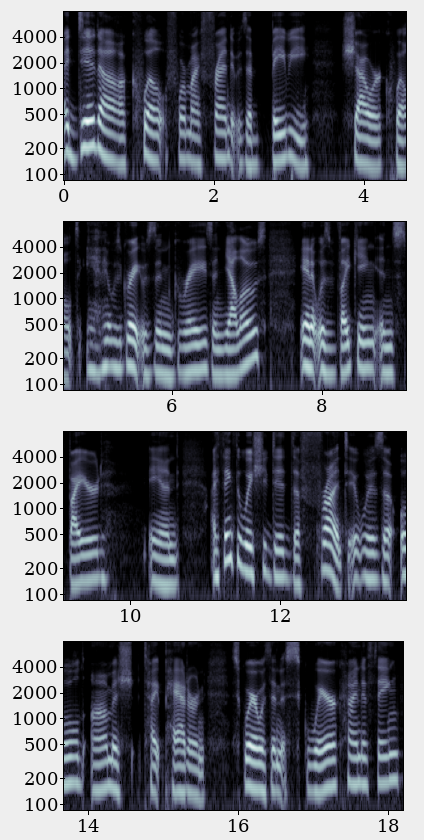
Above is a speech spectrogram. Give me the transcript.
I did a quilt for my friend. It was a baby shower quilt and it was great. It was in grays and yellows and it was Viking inspired and I think the way she did the front, it was an old Amish type pattern, square within a square kind of thing,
